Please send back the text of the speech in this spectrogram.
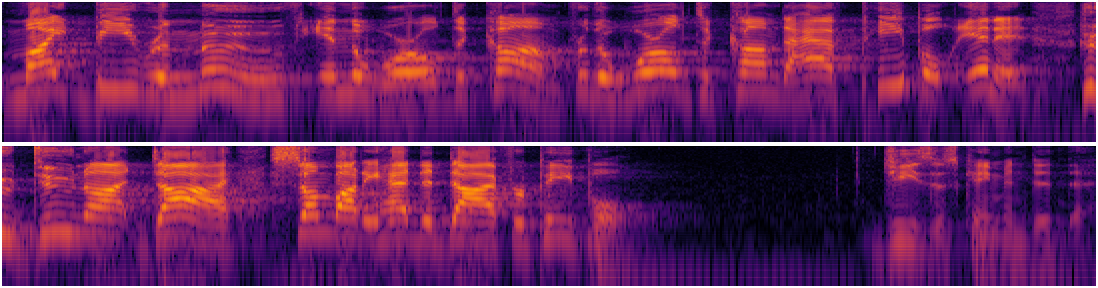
might be removed in the world to come. For the world to come to have people in it who do not die, somebody had to die for people. Jesus came and did that.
